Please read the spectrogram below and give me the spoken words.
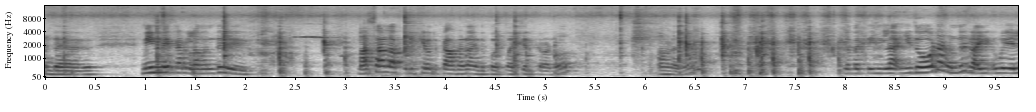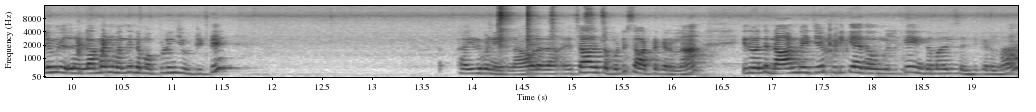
அந்த மீன் மேக்கரில் வந்து மசாலா பிடிக்கிறதுக்காக தான் இது வச்சுருக்கிறணும் அவ்வளோதான் இதை பார்த்தீங்களா? இதோட வந்து ரை எலுமி லெமன் வந்து நம்ம புழிஞ்சு விட்டுட்டு இது பண்ணிடலாம். அவ்வளோதான் சாதத்தை போட்டு சாப்பிட்டுக்கிறலாம். இது வந்து நான்வெஜ்ஜே பிடிக்காதவங்களுக்கு இந்த மாதிரி செஞ்சுக்கிறலாம்.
